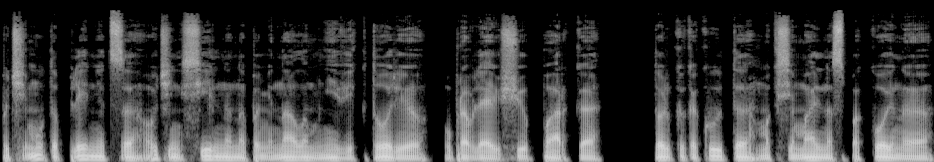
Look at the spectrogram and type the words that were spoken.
Почему-то пленница очень сильно напоминала мне Викторию, управляющую парка, только какую-то максимально спокойную.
